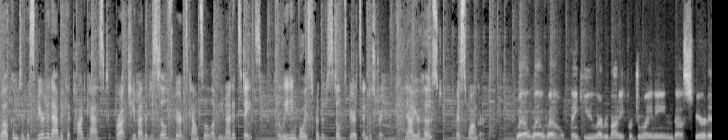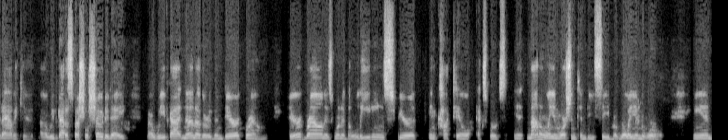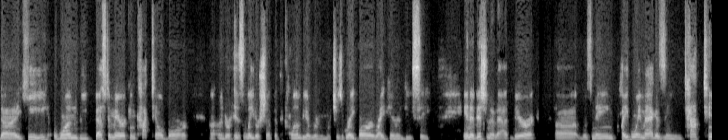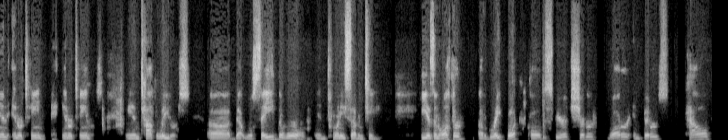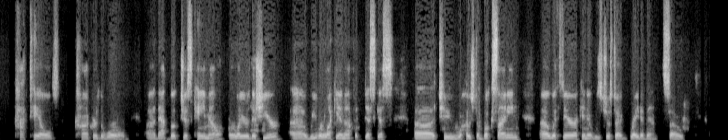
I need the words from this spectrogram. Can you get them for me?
Welcome to the Spirited Advocate podcast, brought to you by the Distilled Spirits Council of the United States, the leading voice for the distilled spirits industry. Now, your host, Chris Swanger. Well, well, well. Thank you, everybody, for joining the Spirited Advocate. Uh, we've got a special show today. Uh, we've got none other than Derek Brown. Derek Brown is one of the leading spirit and cocktail experts, in, not only in Washington, D.C., but really in the world and uh, he won the Best American Cocktail Bar uh, under his leadership at the Columbia Room, which is a great bar right here in DC. In addition to that, Derek uh, was named Playboy Magazine Top 10 entertain- Entertainers and Top Leaders uh, that will save the world in 2017. He is an author of a great book called Spirit, Sugar, Water, and Bitters How Cocktails Conquered the World. Uh, that book just came out earlier this year. Uh, we were lucky enough at Discus uh, to host a book signing uh, with Derek, and it was just a great event. So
